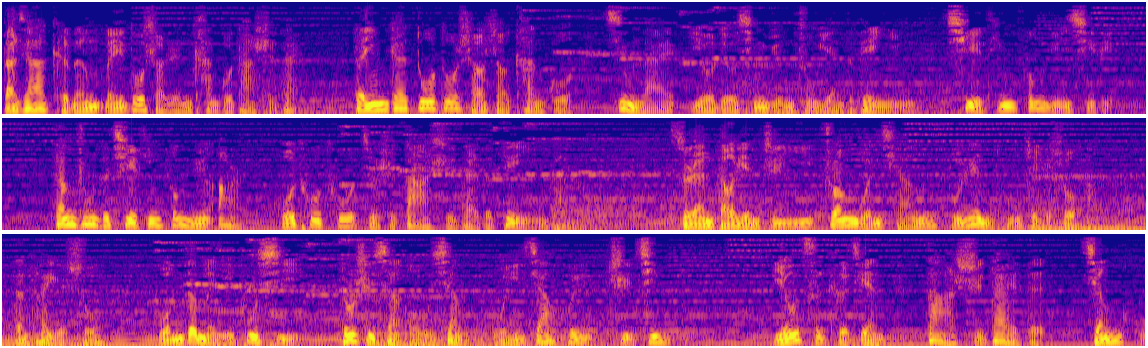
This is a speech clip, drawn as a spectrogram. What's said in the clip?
大家可能没多少人看过《大时代》，但应该多多少少看过近来由刘青云主演的电影《窃听风云》系列，当中的《窃听风云二》活脱脱就是《大时代》的电影版。虽然导演之一庄文强不认同这个说法，但他也说，我们的每一部戏都是向偶像韦家辉致敬的。由此可见，《大时代》的江湖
